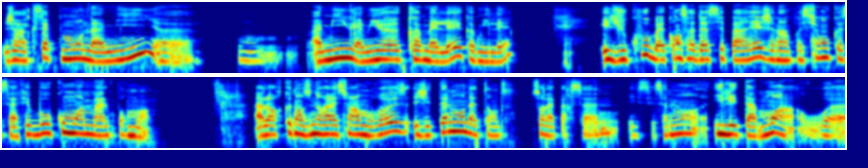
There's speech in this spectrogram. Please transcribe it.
j'accepte mon ami, euh, ami, ami comme elle est, comme il est. Et du coup, ben, quand ça doit se séparer, j'ai l'impression que ça fait beaucoup moins mal pour moi. Alors que dans une relation amoureuse, j'ai tellement d'attentes sur la personne et c'est seulement il est à moi ou euh,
